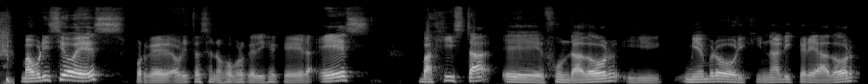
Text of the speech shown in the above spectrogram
Mauricio es, porque ahorita se enojó porque dije que era, es bajista, eh, fundador y miembro original y creador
